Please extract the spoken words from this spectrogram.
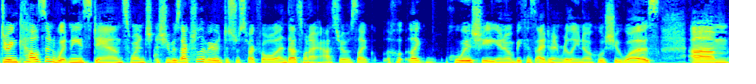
during Kel's and Witney's dance when sh- she was actually very disrespectful, and that's when I asked her. I was like, who, like, who is she? You know, because I didn't really know who she was, um,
